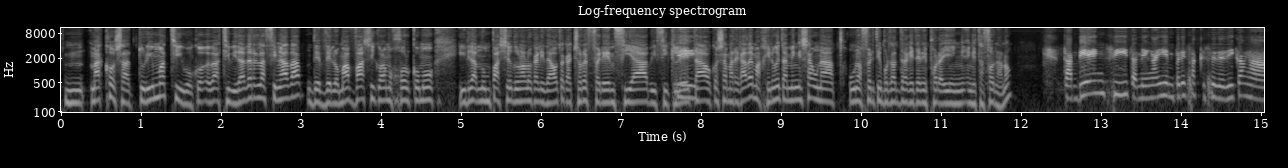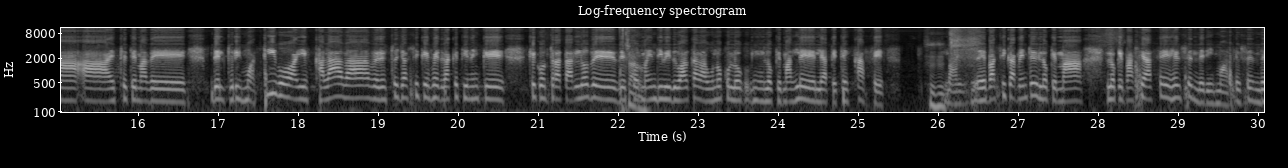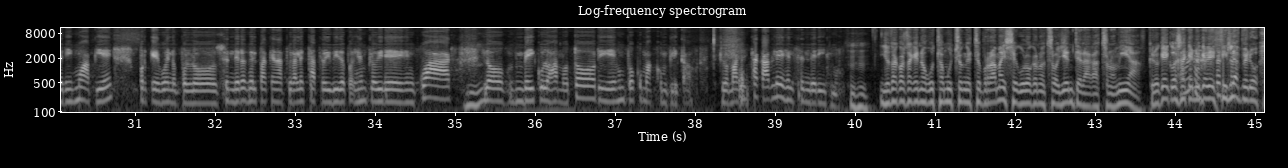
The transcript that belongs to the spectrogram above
Mm, más cosas, turismo activo, actividades relacionadas desde lo más básico a lo mejor como ir dando un paseo de una localidad a otra que ha hecho referencia, bicicleta o cosas margadas. Imagino que también esa es una, una oferta importante la que tenéis por ahí en, en esta zona, ¿no? También sí, también hay empresas que se dedican a, este tema de, del turismo activo, hay escaladas, pero esto ya sí que es verdad que tienen que, contratarlo de, forma individual cada uno con lo, que más le, le apetezca hacer. Básicamente lo que más lo que más se hace es el senderismo, hacer senderismo a pie, porque bueno, por los senderos del Parque Natural está prohibido, por ejemplo, ir en quad, los vehículos a motor y es un poco más complicado. Lo más destacable es el senderismo. Y otra cosa que nos gusta mucho en este programa y seguro que a nuestro oyente, la gastronomía. Creo que hay cosas que no quiero decirlas, pero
